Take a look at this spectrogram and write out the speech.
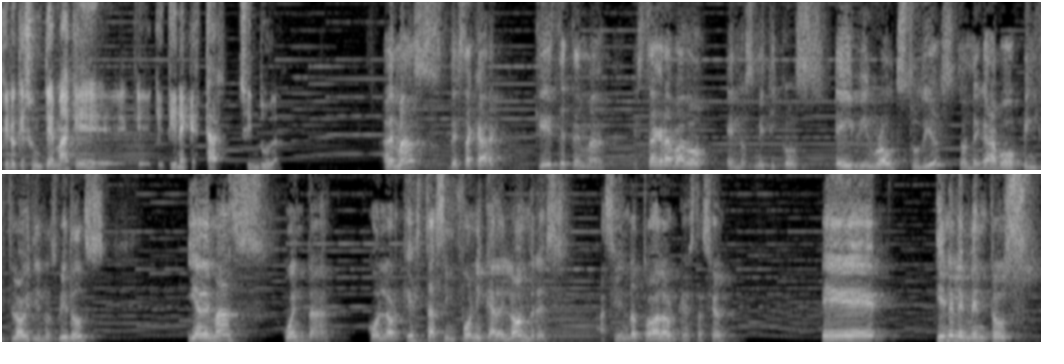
creo que es un tema que, que tiene que estar, sin duda. Además, destacar que este tema está grabado en los míticos Abbey Road Studios, donde grabó Pink Floyd y los Beatles, y además cuenta con la Orquesta Sinfónica de Londres haciendo toda la orquestación. Eh, tiene elementos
